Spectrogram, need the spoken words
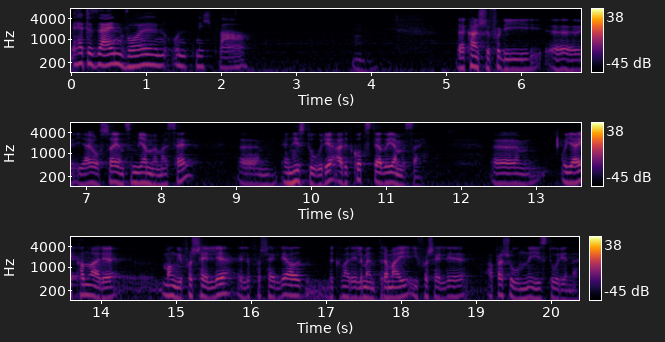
hätte sein wollen und nicht war. Det er kanskje fordi eh, jeg også er en som gjemmer meg selv. Eh, en historie er et godt sted å gjemme seg. Eh, og jeg kan være mange forskjellige, eller forskjellige Det kan være elementer av meg i forskjellige av personene i historiene.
